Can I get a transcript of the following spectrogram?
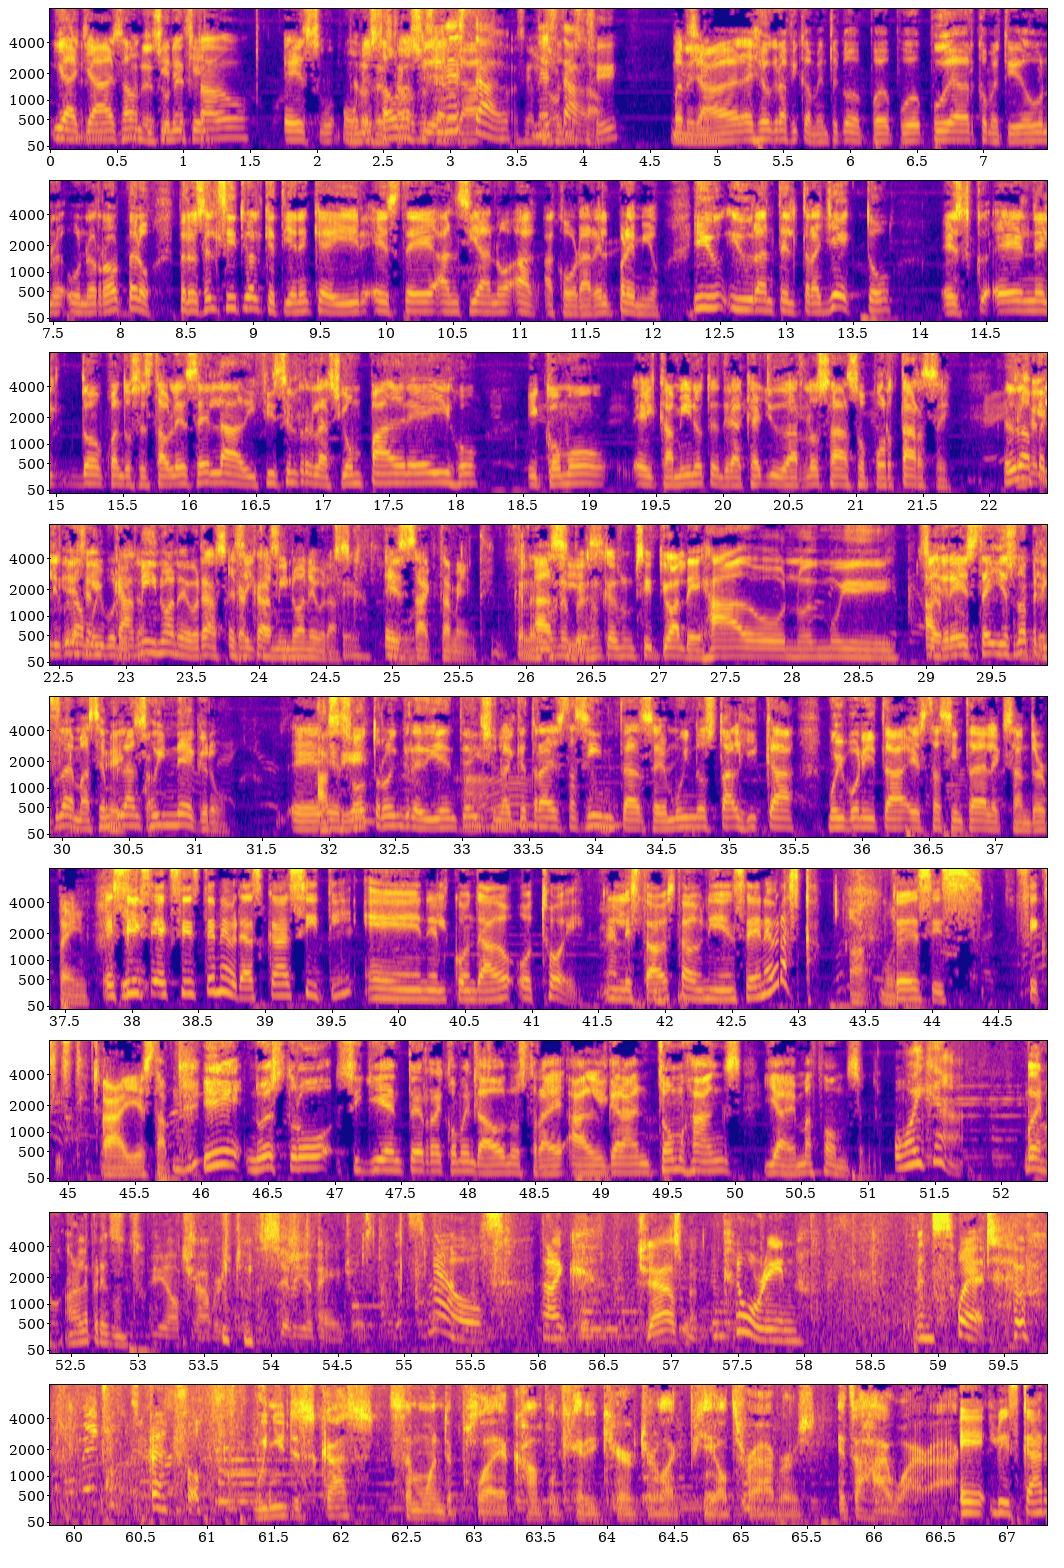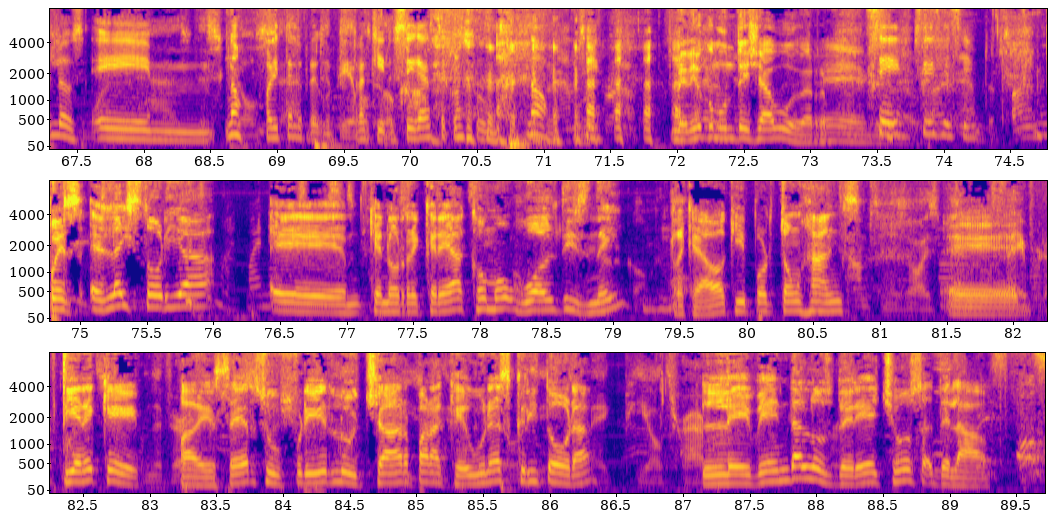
y allá es a donde es un tienen que estado Es un, estado, una ciudad. Un estado, un estado. sí. Bueno, ya eh, geográficamente pude, pude- pude haber cometido un, un error, pero, pero es el sitio al que tiene que ir este anciano a, a cobrar el premio. Y, y durante el trayecto, es en el, do- cuando se establece la difícil relación padre-hijo y cómo el camino tendría que ayudarlos a soportarse. Es una el- película es muy el bonita. camino a Nebraska Es el casi. camino a Nebraska. Sí. Exactamente. Que le da una impresión es. que es un sitio alejado, no es muy... Agreste y es una película además en blanco y Exacto. negro. Eh, ¿Ah, es sí? otro ingrediente adicional que trae esta cinta, se ve muy nostálgica, muy bonita esta cinta de Alexander Payne. Existe, existe Nebraska City en el condado Otoe, en el estado estadounidense de Nebraska. Ah. Entonces sí, es- sí existe. Ahí está. Y nuestro siguiente recomendado nos trae al gran Tom Hanks y a Emma Thompson. Oiga, bueno, ahora le pregunto. It smells like Jasmine. chlorine and sweat. it's dreadful. When you discuss someone to play a complicated character like P.L. Travers, it's a high wire act. Eh, Luis Carlos, eh, no, ahorita le pregunto, tranquilo, siga usted con su... No, sí, Me dio como un déjà vu de repente. sí, sí, sí. sí. Pues es la historia eh, que nos recrea cómo Walt Disney, recreado aquí por Tom Hanks, eh, tiene que padecer, sufrir, luchar para que una escritora le venda los derechos de la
